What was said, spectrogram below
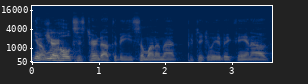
you know, sure. Lou Holtz has turned out to be someone I'm not particularly a big fan of.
